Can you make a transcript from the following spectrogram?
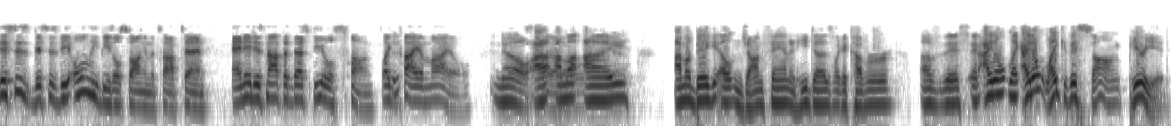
This is this is the only Beatles song in the top ten, and it is not the best Beatles song, like by a mile. No, I, I'm a, yeah. I'm a big Elton John fan and he does like a cover of this, and I don't like I don't like this song. Period.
